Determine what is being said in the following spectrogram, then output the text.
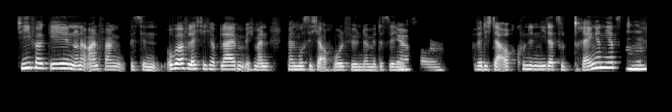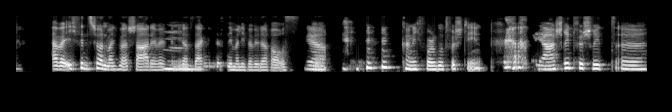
tiefer gehen und am Anfang ein bisschen oberflächlicher bleiben. Ich meine, man muss sich ja auch wohlfühlen damit. Deswegen ja, würde ich da auch Kundinnen nie dazu drängen jetzt. Mhm. Aber ich finde es schon manchmal schade, wenn mhm. die dann mhm. sagen, das nehmen wir lieber wieder raus. Ja, ja. kann ich voll gut verstehen. Ja, ja Schritt für Schritt äh,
